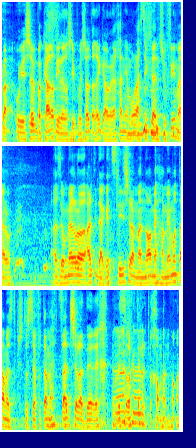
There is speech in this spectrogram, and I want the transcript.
ב הוא יושב ב car dealership, הוא שואל אותו, רגע, אבל איך אני אמור להשיג את הינשופים האלו? אז הוא אומר לו, אל תדאג, הצליל של המנוע מהמם אותם, אז אתה פשוט אוסף אותם מהצד של הדרך, וזורק אותם לתוך המנוע.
